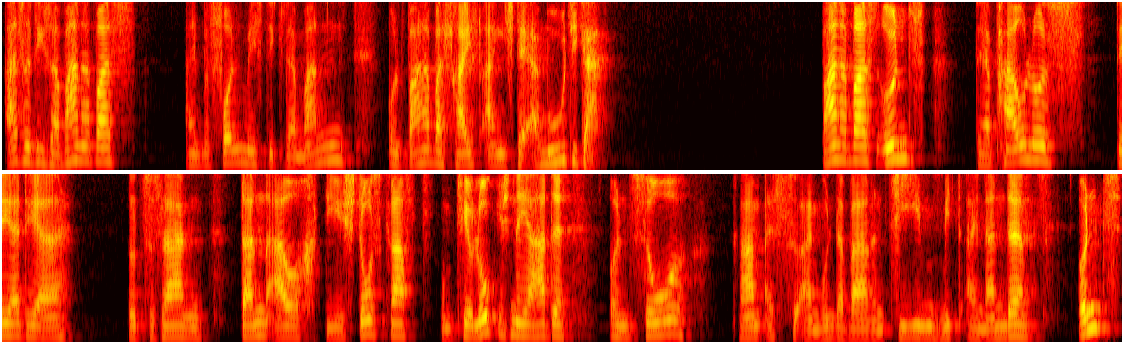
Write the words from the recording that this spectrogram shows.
Also dieser Barnabas, ein bevollmächtigter Mann, und Barnabas heißt eigentlich der Ermutiger. Barnabas und der Paulus, der, der sozusagen dann auch die Stoßkraft vom Theologischen her hatte. Und so kam es zu einem wunderbaren Team miteinander. Und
